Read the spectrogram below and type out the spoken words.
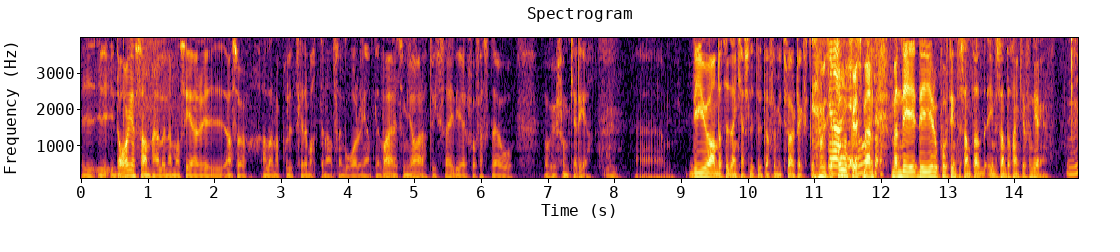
i, i, dagens samhälle när man ser i, alltså, alla de här politiska debatterna som går. Och egentligen, vad är det som gör att vissa idéer får fäste och, och hur funkar det? Mm. Um, det är ju å andra sidan kanske lite utanför mitt företagsekonomiska ja, fokus men, men det, det ger upphov till intressanta, intressanta tankar och funderingar. Mm.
